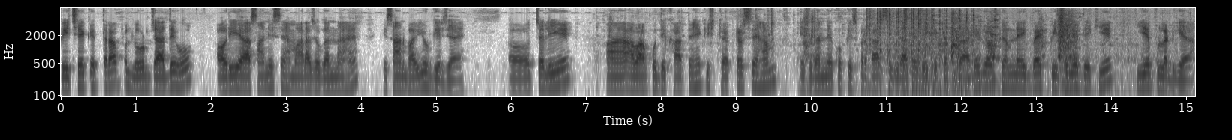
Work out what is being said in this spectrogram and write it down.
पीछे की तरफ़ लोड ज़्यादा हो और ये आसानी से हमारा जो गन्ना है, किसान भाइयों, गिर जाए। और चलिए अब आपको दिखाते हैं कि इस ट्रैक्टर से हम इस गन्ने को किस प्रकार से गिराते हैं। देखिए ट्रैक्टर आगे गया और फिर हमने एक बैग पीछे लिए, देखिए ये पलट गया।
